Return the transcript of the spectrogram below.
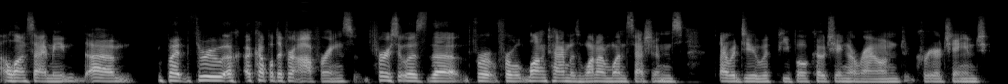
alongside me. Um, but through a, a, couple different offerings. First, it was the for for a long time was one-on-one sessions I would do with people coaching around career change,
